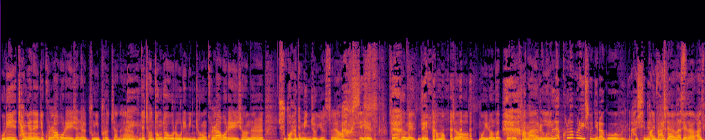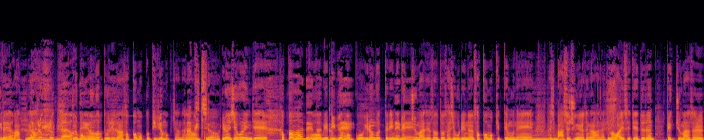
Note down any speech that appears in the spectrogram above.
우리 작년에 이제 콜라보레이션 열풍이 불었잖아요. 네. 근데 전통적으로 우리 민족은 collaboration을 추구하는 민족이었어요. 아, 네, 소주 맥주 네. 타먹죠. 뭐 이런 것들을 아, 가만히 아, 콜라, 콜라보레이션이라고 하시는 아니 맞아요. 제가 봤을 때는 맞고요. 아, 그럼 그런가요? 그리고 먹는 것도 우리가 섞어 먹고 비벼 먹잖아요. 아, 그렇죠. 이런 식으로 이제 섞어 아, 네, 먹고 네, 비벼 먹고 이런 것들이 이제 맥주 맛에서도 사실 우리는 섞어 먹기 때문에 음. 사실 맛을 중요하게 생각 안 하지만 Y 세대들은 맥주 맛을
